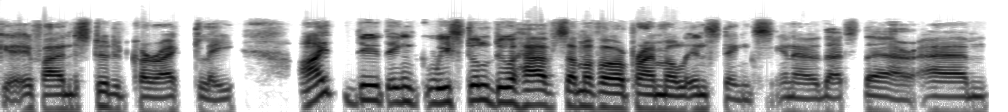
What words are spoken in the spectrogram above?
if I understood it correctly, I do think we still do have some of our primal instincts. You know, that's there. Um,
